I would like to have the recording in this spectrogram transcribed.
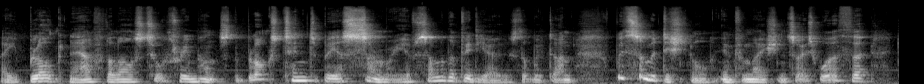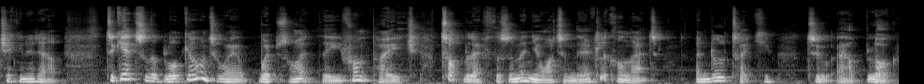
a blog now for the last two or three months. The blogs tend to be a summary of some of the videos that we've done with some additional information, so it's worth uh, checking it out. To get to the blog, go onto our website, the front page, top left, there's a menu item there, click on that, and it'll take you to our blog.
